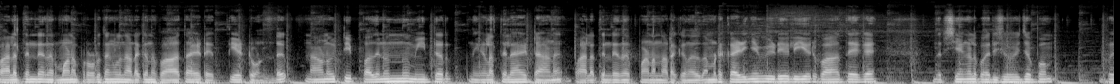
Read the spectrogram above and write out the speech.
പാലത്തിന്റെ നിർമ്മാണ പ്രവർത്തനങ്ങൾ നടക്കുന്ന ഭാഗത്തായിട്ട് എത്തിയിട്ടുണ്ട്. നാനൂറ്റി പതിനൊന്ന് മീറ്റർ നീളത്തിലായിട്ടാണ് പാലത്തിന്റെ നിർമ്മാണം നടക്കുന്നത്. നമ്മുടെ കഴിഞ്ഞ വീഡിയോയിൽ ഈ ഒരു ഭാഗത്തേക്ക് ദൃശ്യങ്ങൾ പരിശോധിച്ചപ്പം ഇപ്പോൾ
